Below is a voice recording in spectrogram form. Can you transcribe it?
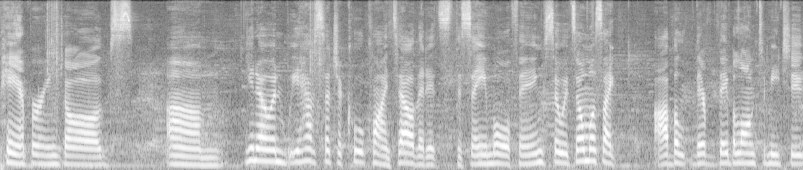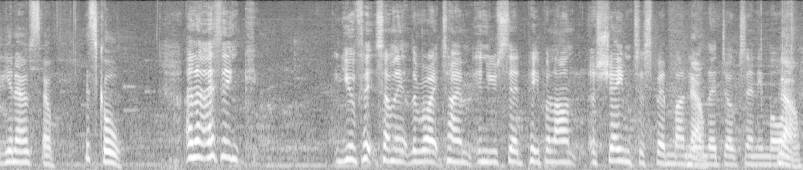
pampering dogs. Um, you know, and we have such a cool clientele that it's the same old thing. So it's almost like I be- they belong to me too. You know, so it's cool. And I think you've hit something at the right time, and you said people aren't ashamed to spend money No. on their dogs anymore. No.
